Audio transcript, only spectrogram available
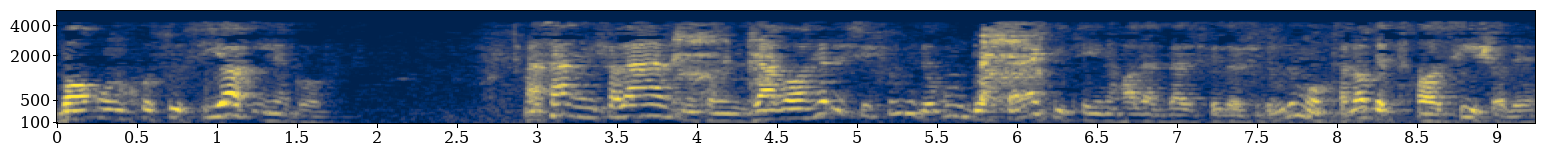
با اون خصوصیات اینه گفت. مثلا انشالله عرض می‌کنیم زواهرش ایشون میده. اون دخترکی که این حالت درش پیدا شده بوده مبتلا به تاسی شده.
